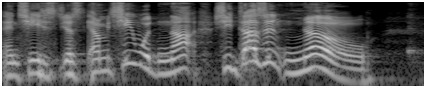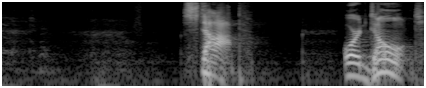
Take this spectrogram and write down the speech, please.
And she's just, I mean, she would not, she doesn't know stop or don't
